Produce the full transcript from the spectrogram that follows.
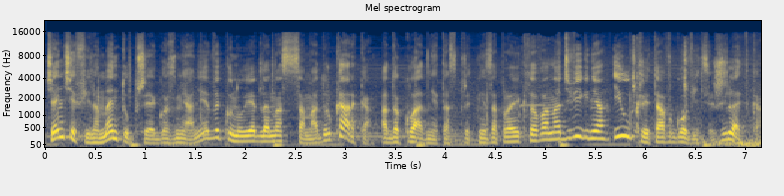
Cięcie filamentu przy jego zmianie wykonuje dla nas sama drukarka, a dokładnie ta sprytnie zaprojektowana dźwignia i ukryta w głowicy żyletka.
